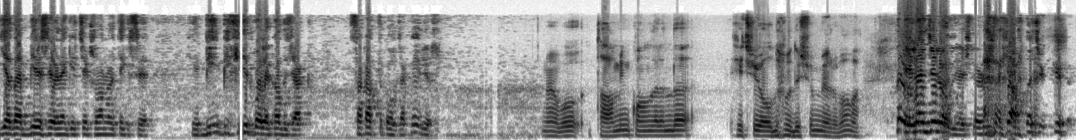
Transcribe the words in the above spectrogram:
ya da birisi öne geçecek sonra ötekisi E, bir, bir field gole kalacak sakatlık olacak. Ne diyorsun? Ya bu tahmin konularında hiç iyi olduğumu düşünmüyorum ama Eğlenceli oluyor işte önümüzdeki hafta çünkü.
